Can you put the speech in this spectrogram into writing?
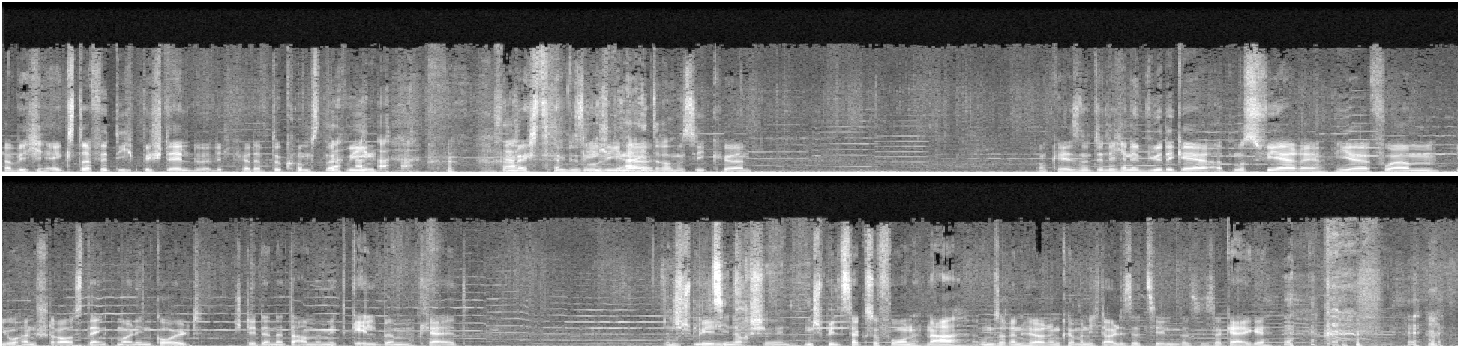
habe ich extra für dich bestellt, weil ich gehört habe, du kommst nach Wien und möchtest ein bisschen Wiener Musik hören. Okay, ist natürlich eine würdige Atmosphäre. Hier vor dem Johann Strauß Denkmal in Gold steht eine Dame mit gelbem Kleid. Dann spielt, spielt sie noch schön. Und spielt Saxophon. Na, unseren Hörern können wir nicht alles erzählen, das ist eine Geige.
